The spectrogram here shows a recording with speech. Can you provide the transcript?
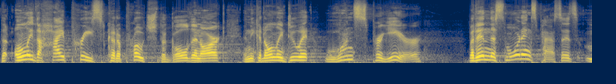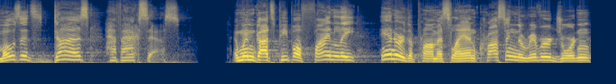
that only the high priest could approach the golden ark, and he could only do it once per year. But in this morning's passage, Moses does have access. And when God's people finally enter the promised land, crossing the river Jordan,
